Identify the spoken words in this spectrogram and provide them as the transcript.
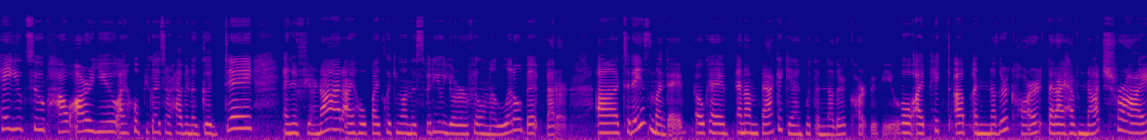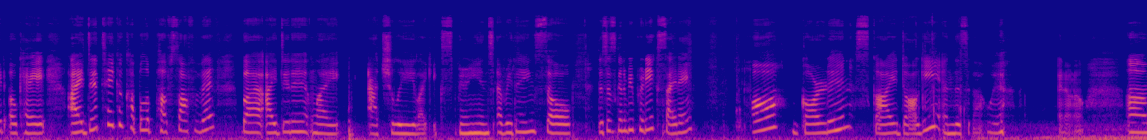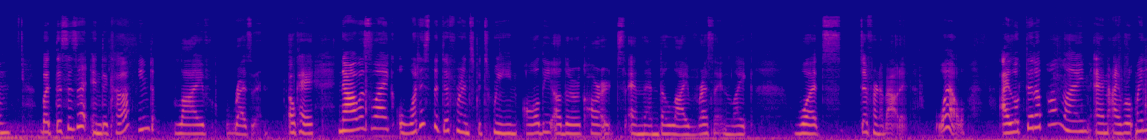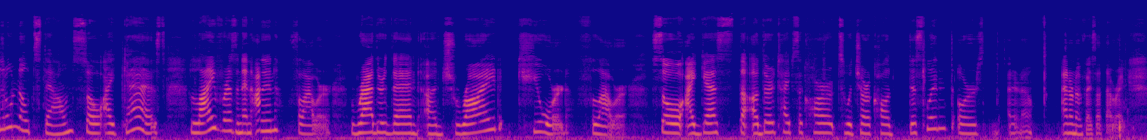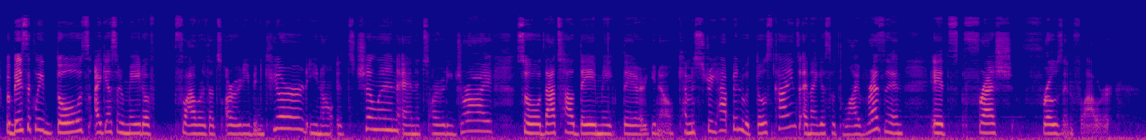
hey YouTube, how are you? I hope you guys are having a good day. And if you're not, I hope by clicking on this video, you're feeling a little bit better. Uh, today's Monday, okay, and I'm back again with another cart review. So I picked up another cart that I have not tried, okay. I did take a couple of puffs off of it, but I didn't like actually like experience everything. So this is gonna be pretty exciting. Aw Garden Skydoggie, and this that way. I don't know. Um, but this is an indica named live resin okay now i was like what is the difference between all the other cards and then the live resin like what's different about it well i looked it up online and i wrote my little notes down. So i guess live resin and flower rather than a dried cured flower. So i guess the other types of cards which are called dislant or i don't know. I don't know if I said that right. But basically those I guess are made of flower that's already been cured you know it's chilling and it's already dry. So that's how they make their you know chemistry happen with those kinds. And i guess with live resin it's fresh frozen flower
